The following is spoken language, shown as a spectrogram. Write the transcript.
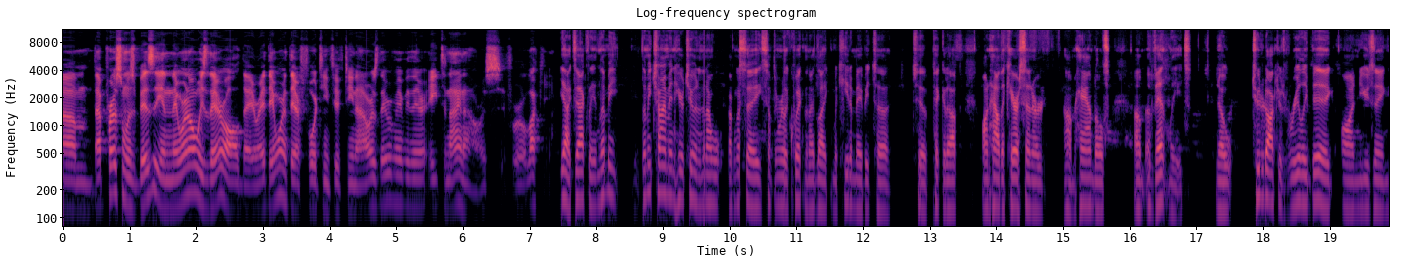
um, that person was busy and they weren't always there all day, right? They weren't there 14, 15 hours. They were maybe there eight to nine hours if we are lucky. Yeah, exactly. And let me let me chime in here too, and then I, am going to say something really quick, and I'd like Makeda maybe to to pick it up on how the care center um, handles um, event leads. You know, Tutor Doctor is really big on using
